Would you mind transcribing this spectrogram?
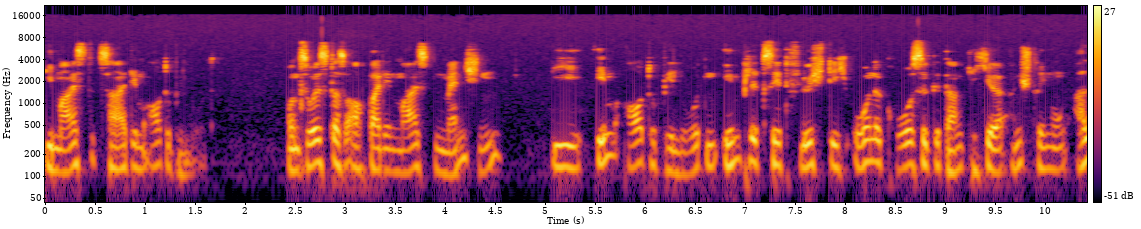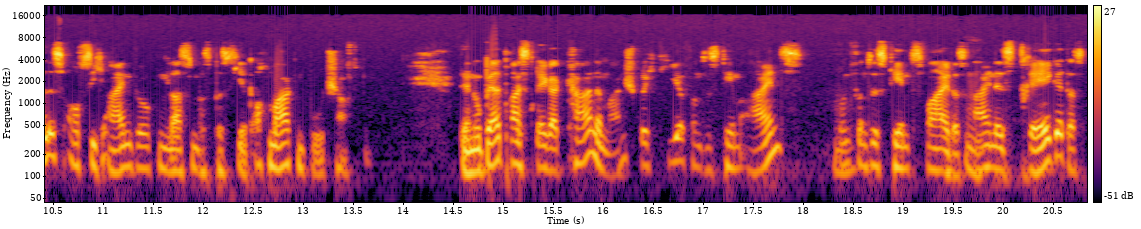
die meiste Zeit im Autopilot. Und so ist das auch bei den meisten Menschen, die im Autopiloten implizit flüchtig, ohne große gedankliche Anstrengung alles auf sich einwirken lassen, was passiert, auch Markenbotschaften. Der Nobelpreisträger Kahnemann spricht hier von System 1 und von System 2. Das mhm. eine ist träge, das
